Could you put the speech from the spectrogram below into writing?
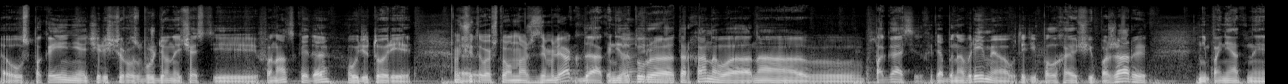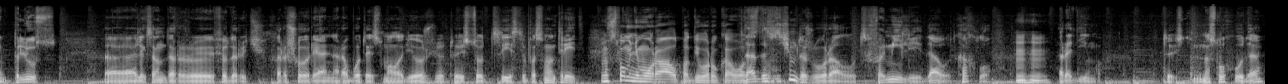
успокоения чересчур возбужденной части фанатской да, аудитории. Учитывая, что он наш земляк. Да, кандидатура да, Тарханова, она э, погасит хотя бы на время вот эти полыхающие пожары непонятные. Плюс Э, Александр Федорович хорошо реально работает с молодежью. То есть вот если посмотреть... Ну, вспомним Урал под его руководством. Да, да зачем даже Урал? Вот фамилии, да, вот Хохлов, угу. Радимов. То есть на слуху, да?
